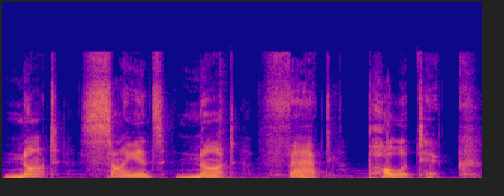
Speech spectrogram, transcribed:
not science, not fact, politic.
